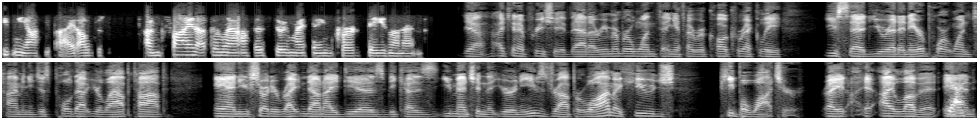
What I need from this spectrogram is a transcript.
keep me occupied. I'll just, I'm fine up in my office doing my thing for days on end. Yeah, I can appreciate that. I remember one thing, if I recall correctly, you said you were at an airport one time and you just pulled out your laptop and you started writing down ideas because you mentioned that you're an eavesdropper. Well, I'm a huge people watcher, right? I, I love it. Yeah. And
